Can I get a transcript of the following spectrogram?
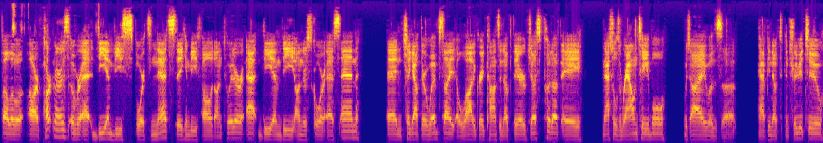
Follow our partners over at DMV Sports Nets. They can be followed on Twitter at DMV underscore SN. And check out their website. A lot of great content up there. Just put up a Nationals roundtable, which I was uh, happy enough to contribute to.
